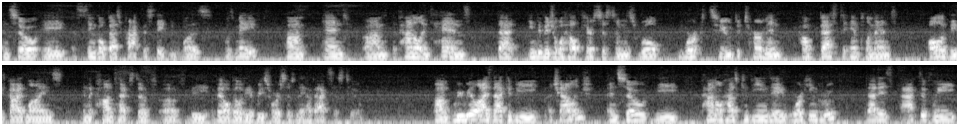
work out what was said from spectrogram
and so a, a single best practice statement was was made, um, and um, the panel intends that individual healthcare systems will work to determine how best to implement all of these guidelines in the context of, of the availability of resources they have access to. Um, we realize that could be a challenge, and so the panel has convened a working group that is actively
